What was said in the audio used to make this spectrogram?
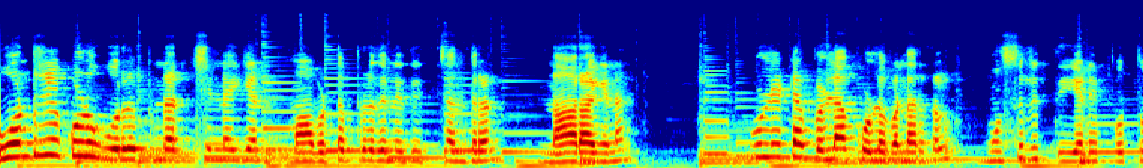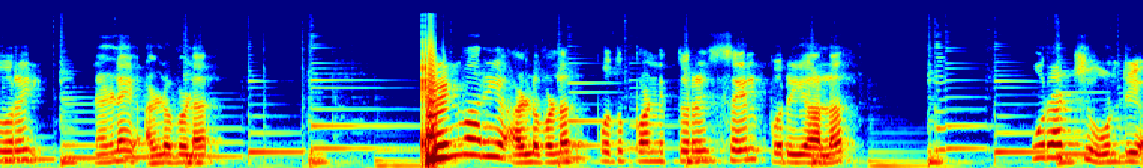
ஒன்றிய குழு உறுப்பினர் சின்னையன் மாவட்ட பிரதிநிதி சந்திரன் நாராயணன் உள்ளிட்ட விழா குழுவினர்கள் முசிறி தீயணைப்புத்துறை நிலை அலுவலர் மின்வாரிய அலுவலர் பொதுப்பணித்துறை செயல் பொறியாளர் ஊராட்சி ஒன்றிய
